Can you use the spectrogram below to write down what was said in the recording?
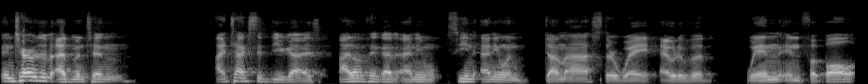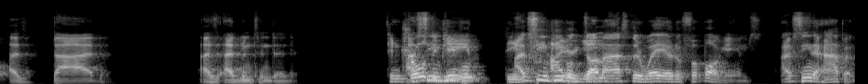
In terms of Edmonton, I texted you guys. I don't think I've any seen anyone dumbass their way out of a win in football as bad as Edmonton did. Control the game. People, I've seen people game. dumbass their way out of football games. I've seen it happen.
